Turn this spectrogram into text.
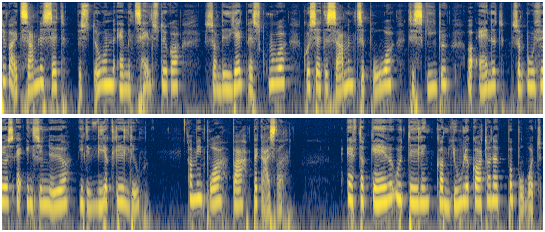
Det var et samlesæt bestående af metalstykker, som ved hjælp af skruer kunne sættes sammen til bruger, til skibe og andet, som udføres af ingeniører i det virkelige liv. Og min bror var begejstret. Efter gaveuddeling kom julegodterne på bordet.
